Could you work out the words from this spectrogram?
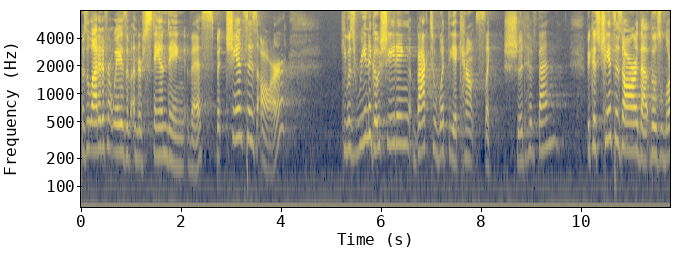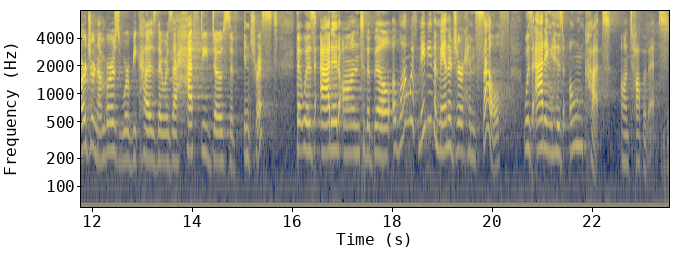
There's a lot of different ways of understanding this, but chances are he was renegotiating back to what the accounts like should have been because chances are that those larger numbers were because there was a hefty dose of interest that was added on to the bill, along with maybe the manager himself was adding his own cut on top of it.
